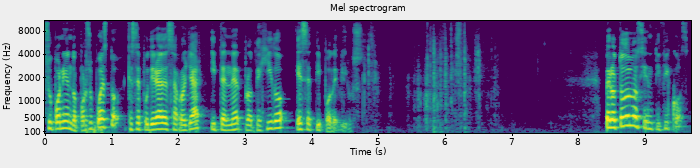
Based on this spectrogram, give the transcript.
Suponiendo, por supuesto, que se pudiera desarrollar y tener protegido ese tipo de virus. Pero todos los científicos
